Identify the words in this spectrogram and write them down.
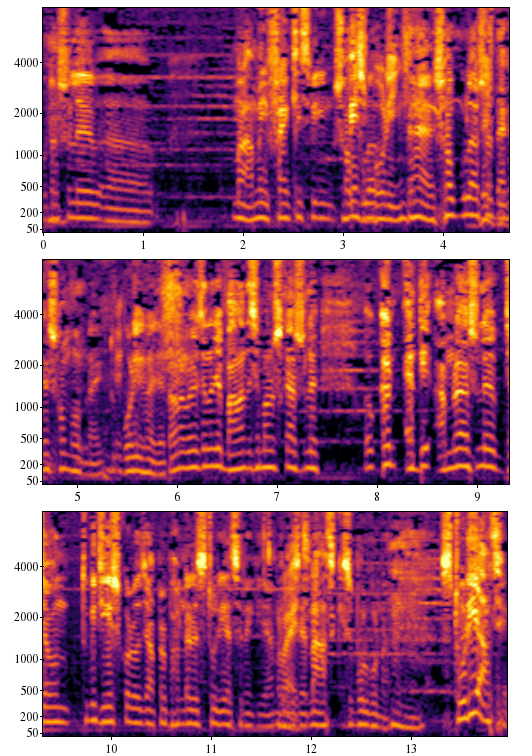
ওটা আসলে মানে আমি ফ্র্যাঙ্কলি স্পিকিং সবগুলো হ্যাঁ সবগুলো আসলে দেখা সম্ভব না একটু বোরিং হয়ে যায়। তখন আমি ভেবেছিলাম যে বাংলাদেশের মানুষকে আসলে কারণ আমরা আসলে যেমন তুমি জিজ্ঞেস করো যে আপনার ভান্ডারের স্টোরি আছে নাকি আমি বলি Right. যে না আজ কিছু বলব না। স্টোরি আছে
